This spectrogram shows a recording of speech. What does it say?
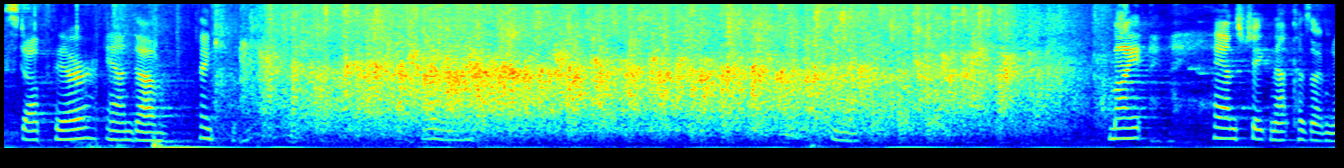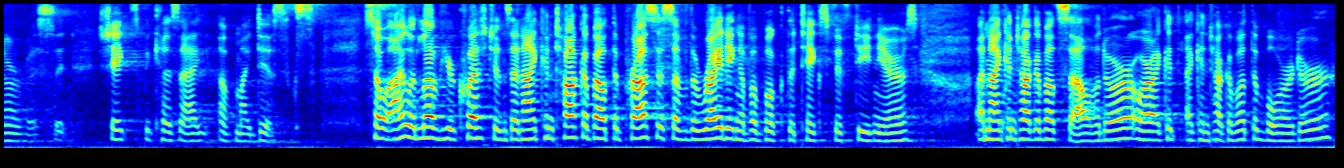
stop there, and um, thank you. My hands shake not because I'm nervous. It shakes because I, of my discs. So I would love your questions, and I can talk about the process of the writing of a book that takes 15 years, and I can talk about Salvador, or I, could, I can talk about the border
